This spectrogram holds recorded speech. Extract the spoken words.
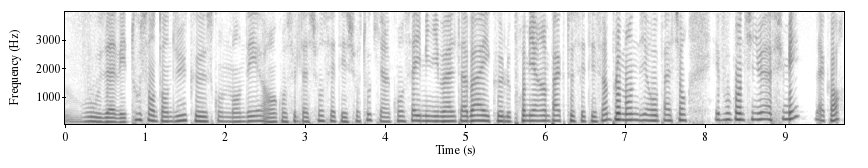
vous avez tous entendu que ce qu'on demandait en consultation, c'était surtout qu'il y ait un conseil minimal tabac et que le premier impact, c'était simplement de dire aux patients et vous continuez à fumer, d'accord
